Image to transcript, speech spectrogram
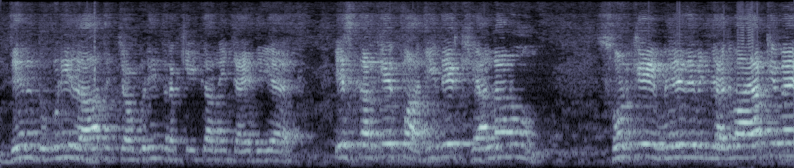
ਦਿਨ ਦੁਗਣੀ, ਰਾਤ ਚੌਗਣੀ ਤਰੱਕੀ ਕਰਨੀ ਚਾਹੀਦੀ ਹੈ ਇਸ ਕਰਕੇ ਭਾਜੀ ਦੇ ਖਿਆਲਾਂ ਨੂੰ ਸੁਣ ਕੇ ਮੇਰੇ ਦੇ ਵਿੱਚ ਜਜ਼ਬਾ ਆਇਆ ਕਿ ਮੈਂ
